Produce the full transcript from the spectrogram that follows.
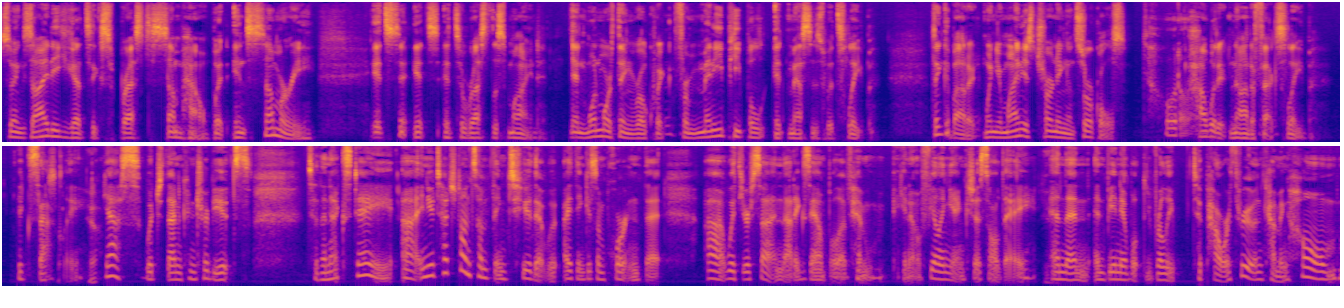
So anxiety gets expressed somehow, but in summary, it's it's it's a restless mind. And one more thing, real quick. For many people, it messes with sleep. Think about it. When your mind is churning in circles, totally. How would it not affect sleep? Exactly. So, yeah. Yes, which then contributes to the next day. Uh, and you touched on something too that w- I think is important that uh, with your son, that example of him, you know, feeling anxious all day yeah. and then and being able to really to power through and coming home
